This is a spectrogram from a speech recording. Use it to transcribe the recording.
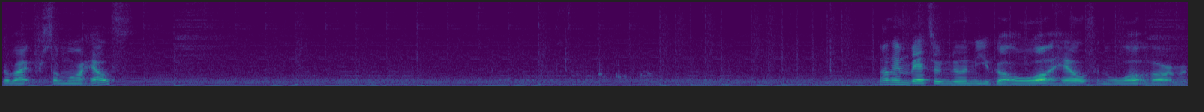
Go back for some more health. Nothing better than knowing that you've got a lot of health and a lot of armor.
